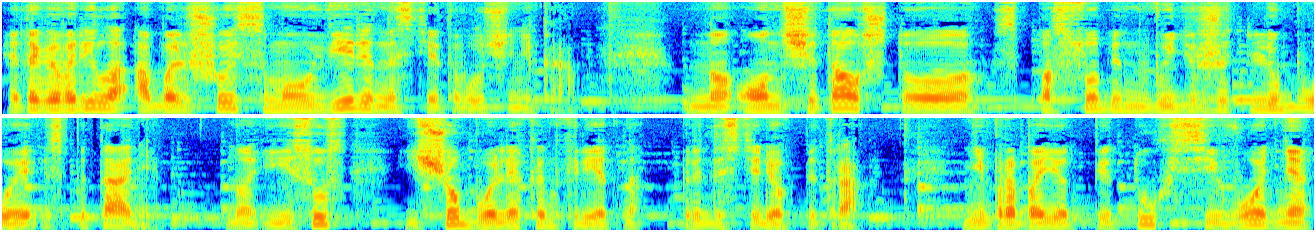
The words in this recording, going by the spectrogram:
Это говорило о большой самоуверенности этого ученика. Но он считал, что способен выдержать любое испытание. Но Иисус еще более конкретно предостерег Петра. «Не пропоет петух сегодня,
